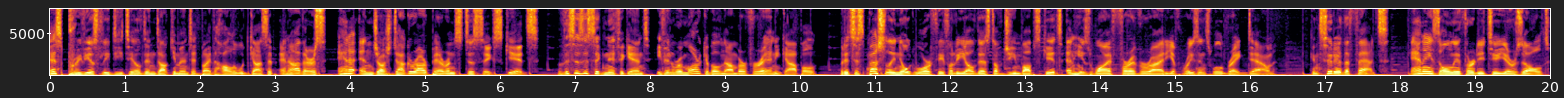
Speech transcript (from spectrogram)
As previously detailed and documented by the Hollywood Gossip and others, Anna and Josh Duggar are parents to six kids. This is a significant, even remarkable number for any couple, but it's especially noteworthy for the eldest of Jim Bob's kids and his wife for a variety of reasons we'll break down. Consider the facts. Anna is only 32 years old.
